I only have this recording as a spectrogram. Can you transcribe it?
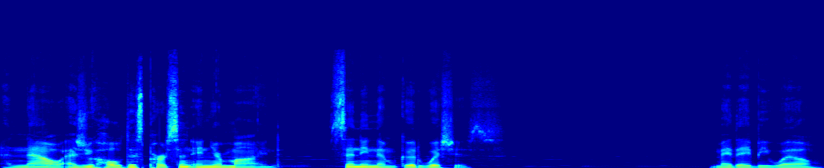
And now, as you hold this person in your mind, sending them good wishes, may they be well,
